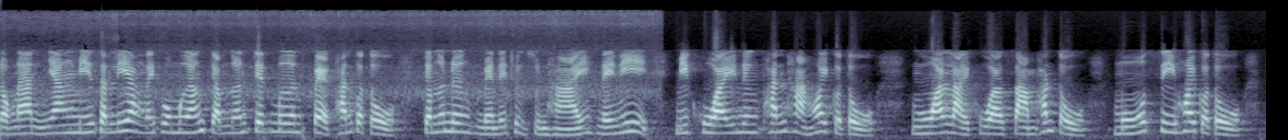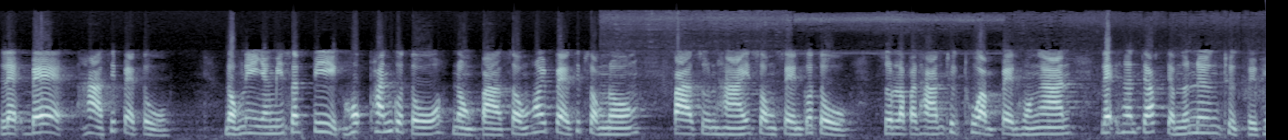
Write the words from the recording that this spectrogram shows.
นอกนั้นยังมีสัตว์เลี้ยงในทั่วเมืองจำนวน78,000กว่าตัวจำนวนหนึ่งแม้นได้ถึกสูญหาย ในนี้มีควาย1,500กว่าตัวงัวหลายกว่า3,000ตัวหมู400กว่าตัวและแบ้58ตัวนอกนี้ยังมีสัตว์ปีก6,000กว่าตัวหนองป่า282หนอง ป่าสูญหาย200,000กว่าตัวส่วนรับประทานถึกท่วมเป็นหัวงาน และเฮือนจักรจำนวนหนึ่งถึกไปเพ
